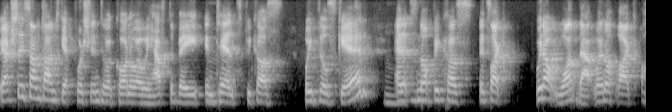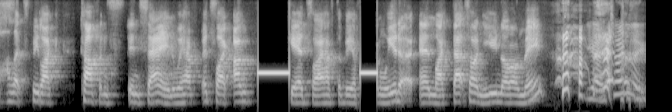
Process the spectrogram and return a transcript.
we actually sometimes get pushed into a corner where we have to be mm. intense because we feel scared, mm. and it's not because it's like we don't want that. We're not like oh let's be like tough and insane. We have it's like I'm scared, so I have to be a f***ing weirdo, and like that's on you, not on me. yeah, totally.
